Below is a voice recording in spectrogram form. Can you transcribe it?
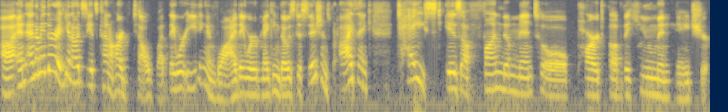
Uh, and and I mean, there you know, it's it's kind of hard to tell what they were eating and why they were making those decisions. But I think taste is a fundamental part of the human nature,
